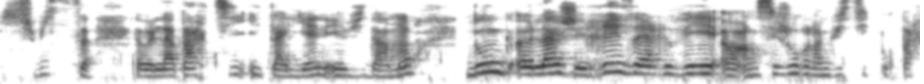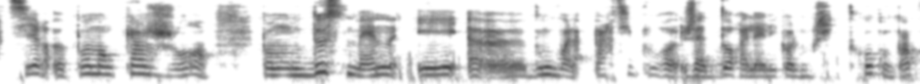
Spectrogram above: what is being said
Suisse, euh, la partie italienne, évidemment. Donc là, j'ai réservé un séjour linguistique pour partir pendant 15 jours, pendant deux semaines et donc voilà, parti pour... J'adore aller à l'école, donc je suis trop contente.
